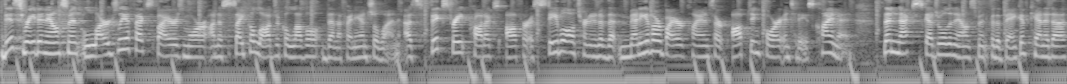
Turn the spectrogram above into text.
This rate announcement largely affects buyers more on a psychological level than a financial one, as fixed rate products offer a stable alternative that many of our buyer clients are opting for in today's climate. The next scheduled announcement for the Bank of Canada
